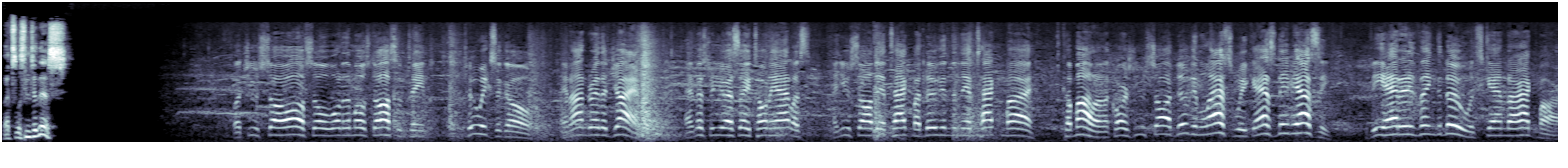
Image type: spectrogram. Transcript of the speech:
Let's listen to this. But you saw also one of the most awesome teams two weeks ago, and Andre the Giant, and Mr. USA Tony Atlas, and you saw the attack by Duggan and the attack by Kamala. And of course, you saw Duggan last week ask DiBiase if he had anything to do with Skandar Akbar.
